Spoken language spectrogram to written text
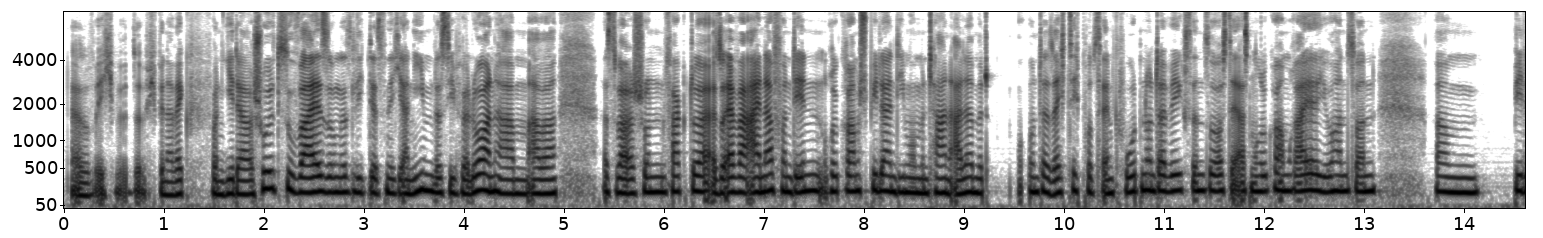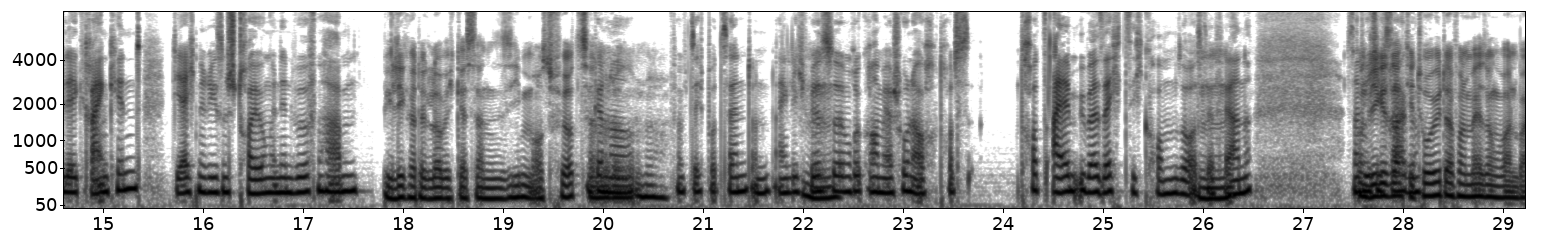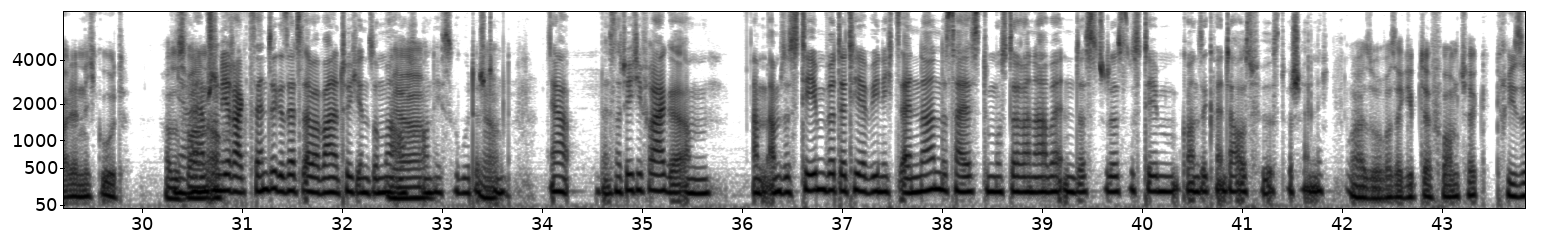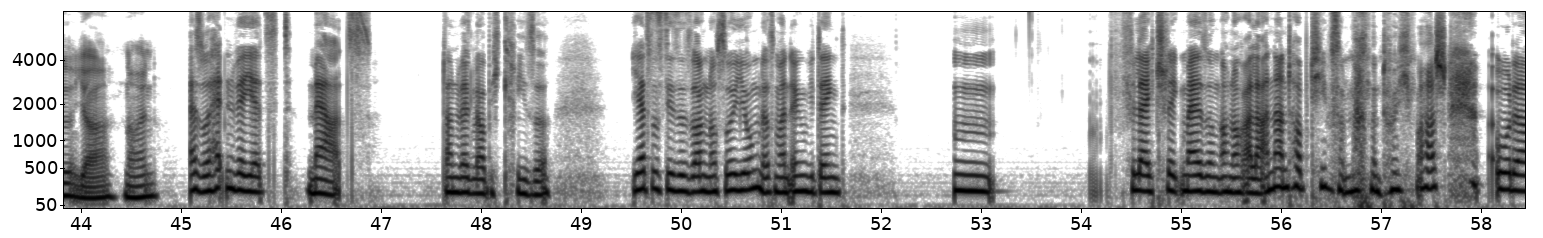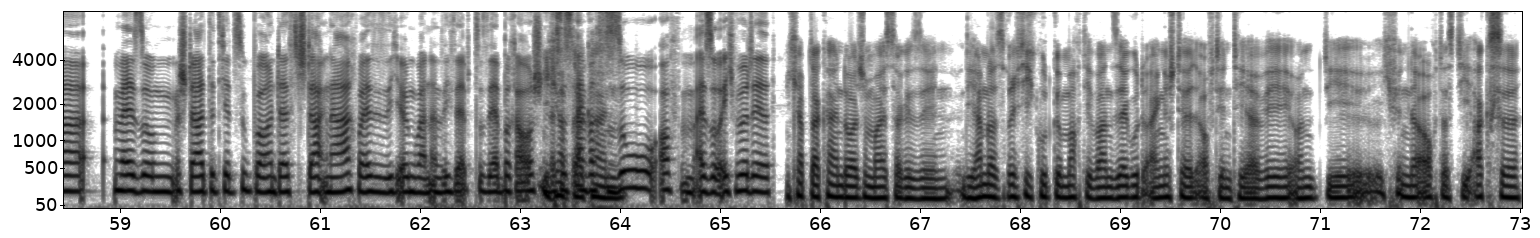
also ich, ich bin da weg von jeder Schuldzuweisung. Es liegt jetzt nicht an ihm, dass sie verloren haben, aber es war schon ein Faktor. Also er war einer von den Rückraumspielern, die momentan alle mit unter 60 Prozent Quoten unterwegs sind, so aus der ersten Rückraumreihe. Johansson, ähm, Billig, Reinkind, die echt eine Riesenstreuung in den Würfen haben. Bielik hatte, glaube ich, gestern 7 aus 14. Genau. Oder so. Ja. 50 Prozent und eigentlich Mhm. wirst du im Rückraum ja schon auch trotz, trotz allem über 60 kommen, so aus der Mhm. Ferne. Ist Und wie gesagt, die, die Frage. Torhüter von Melsung waren beide nicht gut. Also es ja, waren haben schon ihre Akzente gesetzt, aber war natürlich in Summe Ja. auch, auch nicht so gut, das Ja. stimmt. Ja, das ist natürlich die Frage. Am, am, am System wird der THW nichts ändern. Das heißt, du musst daran arbeiten, dass du das System konsequenter ausführst, wahrscheinlich. also was ergibt der Formcheck? Krise? Ja, nein. Also hätten wir jetzt März, dann wäre, glaube ich, Krise. Jetzt ist die Saison noch so jung, dass man irgendwie denkt, mh, vielleicht schlägt Melsung auch noch alle anderen Top-Teams und macht einen Durchmarsch. Oder Melsung startet jetzt super und lässt stark nach, weil sie sich irgendwann an sich selbst zu sehr berauschen. Ich es ist da einfach keinen- so offen. Also ich würde, Ich habe da keinen deutschen Meister gesehen. Die haben das richtig gut gemacht. Die waren sehr gut eingestellt auf den THW. Und die, ich finde auch, dass die Achse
